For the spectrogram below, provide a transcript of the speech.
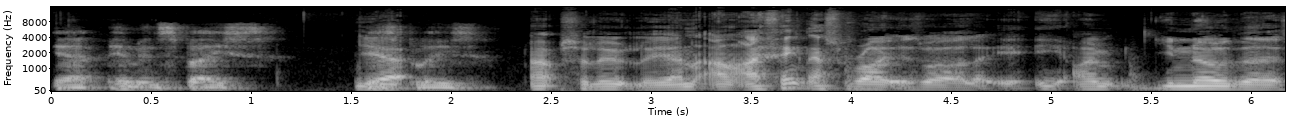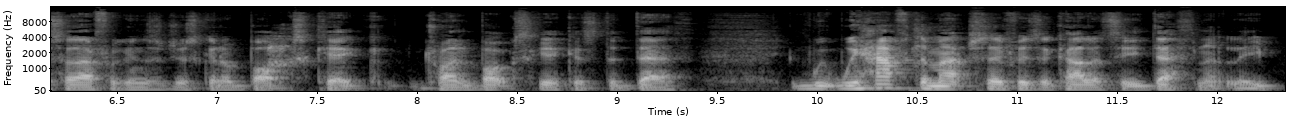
yeah, him in space. Yeah. Yes, please. Absolutely, and, and I think that's right as well. Like, I'm, you know, the South Africans are just going to box kick, try and box kick us to death. We, we have to match their physicality, definitely.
